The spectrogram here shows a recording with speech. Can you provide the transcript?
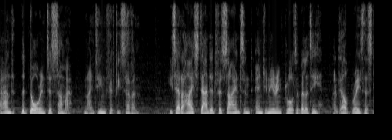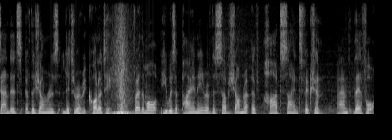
and The Door into Summer, 1957. He set a high standard for science and engineering plausibility and helped raise the standards of the genre's literary quality. Furthermore, he was a pioneer of the subgenre of hard science fiction, and therefore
